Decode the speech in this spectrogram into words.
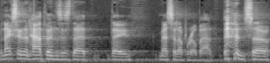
the next thing that happens is that they mess it up real bad. and so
